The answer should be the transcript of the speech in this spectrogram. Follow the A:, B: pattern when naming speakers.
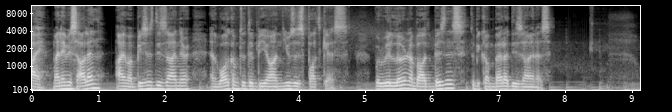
A: Hi, my name is Alen. I'm a business designer, and welcome to the Beyond Users podcast, where we learn about business to become better designers.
